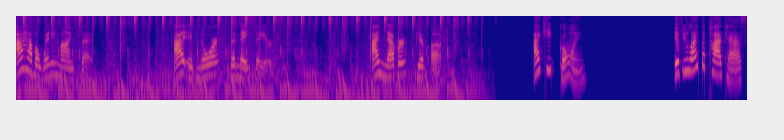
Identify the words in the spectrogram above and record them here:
I have a winning mindset. I ignore the naysayers. I never give up. I keep going. If you like the podcast,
